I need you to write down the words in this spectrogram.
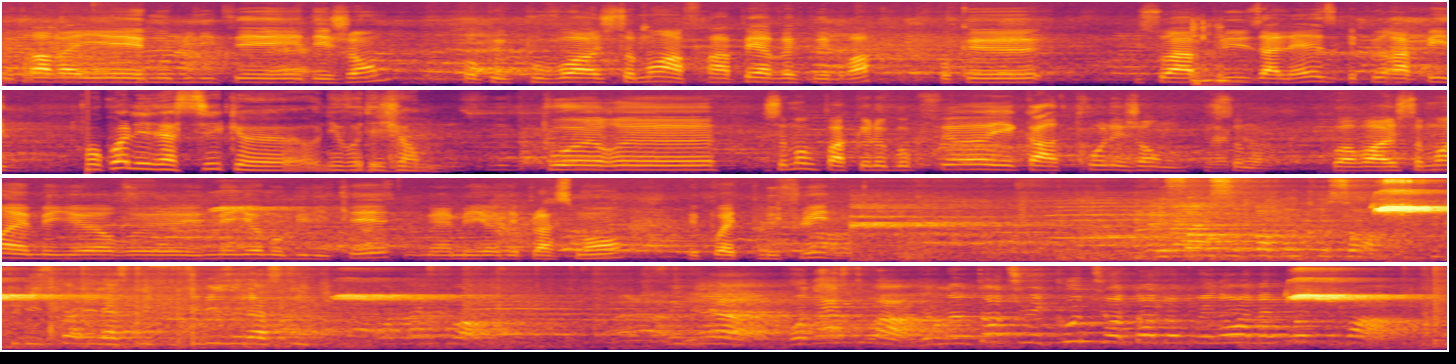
de travailler mobilité des jambes pour que pouvoir justement frapper avec les bras pour qu'ils soient plus à l'aise et plus rapides. Pourquoi l'élastique euh, au niveau des jambes? Pour euh, justement pour pas que le boxeur écarte trop les jambes, justement. Pour avoir justement un meilleur, euh, une meilleure mobilité, mais un meilleur déplacement et pour être plus fluide. L'essence, c'est pas contre essence. Tu n'utilises pas l'élastique, utilise l'élastique. Redresse-toi. C'est bien, redresse-toi. Et en même temps, tu écoutes, tu entends ton prénom, en même temps, tu parles.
